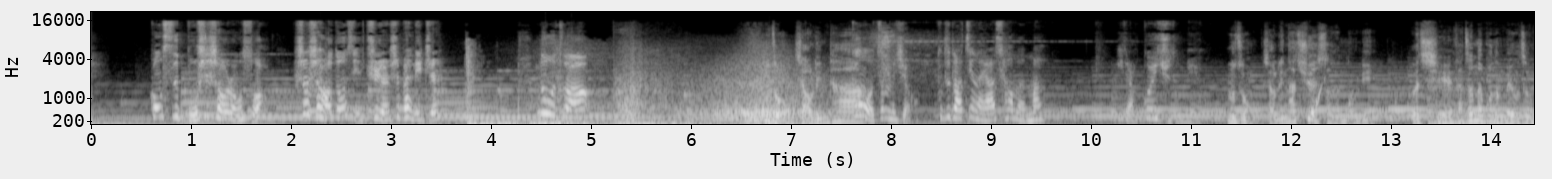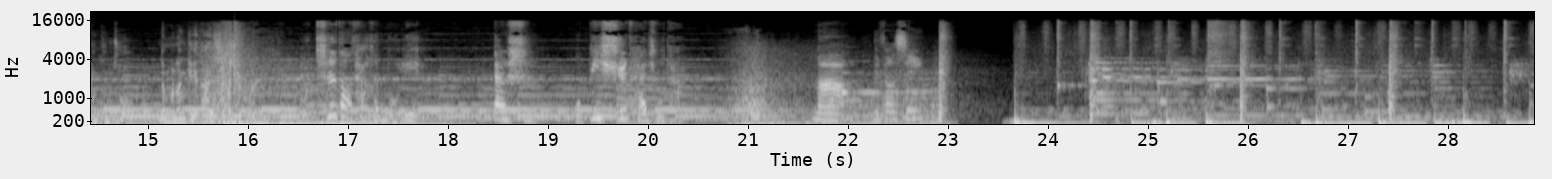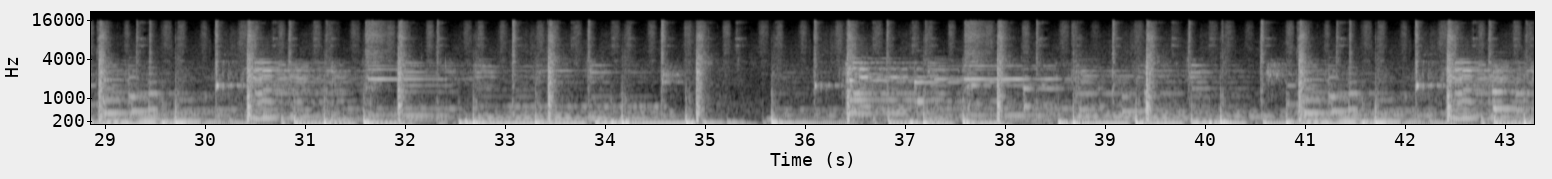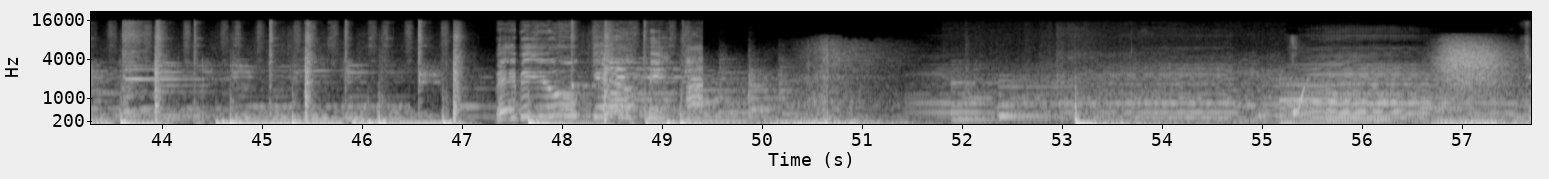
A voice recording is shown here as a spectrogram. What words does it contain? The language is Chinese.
公司不是收容所，收拾好东西去人事办离职。陆总，陆总，小林他跟我这么久，不知道进来要敲门吗？一点规矩都没有。陆总，小林他确实很努力，而且他真的不能没有这份工作，能不能给他一次机会？我知道他很努力，但是我必须开除他。妈，你放心。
